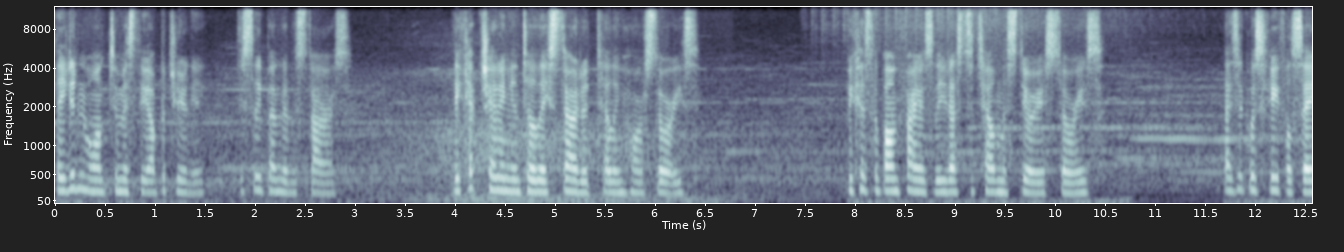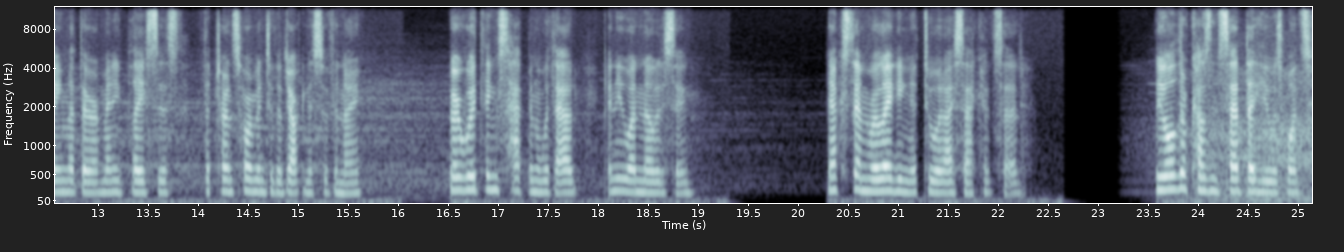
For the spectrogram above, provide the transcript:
They didn't want to miss the opportunity to sleep under the stars. They kept chatting until they started telling horror stories. Because the bonfires lead us to tell mysterious stories. Isaac was fearful saying that there are many places that transform into the darkness of the night, where weird things happen without anyone noticing. Next then relating it to what Isaac had said. The older cousin said that he was once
